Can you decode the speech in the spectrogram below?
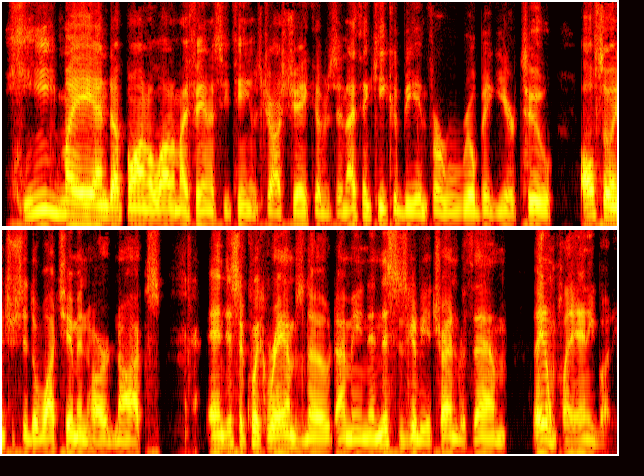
He may end up on a lot of my fantasy teams, Josh Jacobs, and I think he could be in for a real big year too. Also interested to watch him in Hard Knocks. And just a quick Rams note. I mean, and this is going to be a trend with them. They don't play anybody.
